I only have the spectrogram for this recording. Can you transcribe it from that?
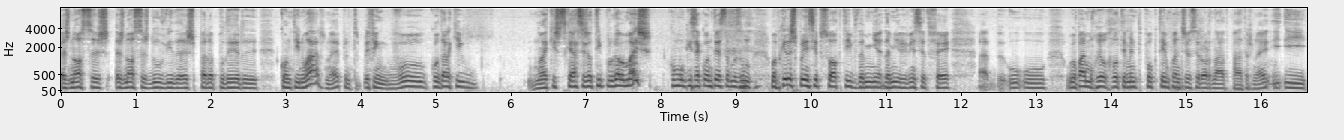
as, nossas, as nossas dúvidas para poder eh, continuar. Não é? Enfim, vou contar aqui. Não é que isto se calhar seja o tipo de programa mais como que isso aconteça, mas um, uma pequena experiência pessoal que tive da minha, da minha vivência de fé. Uh, o, o, o, meu pai morreu relativamente pouco tempo antes de eu ser ordenado padre, não é? E, e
